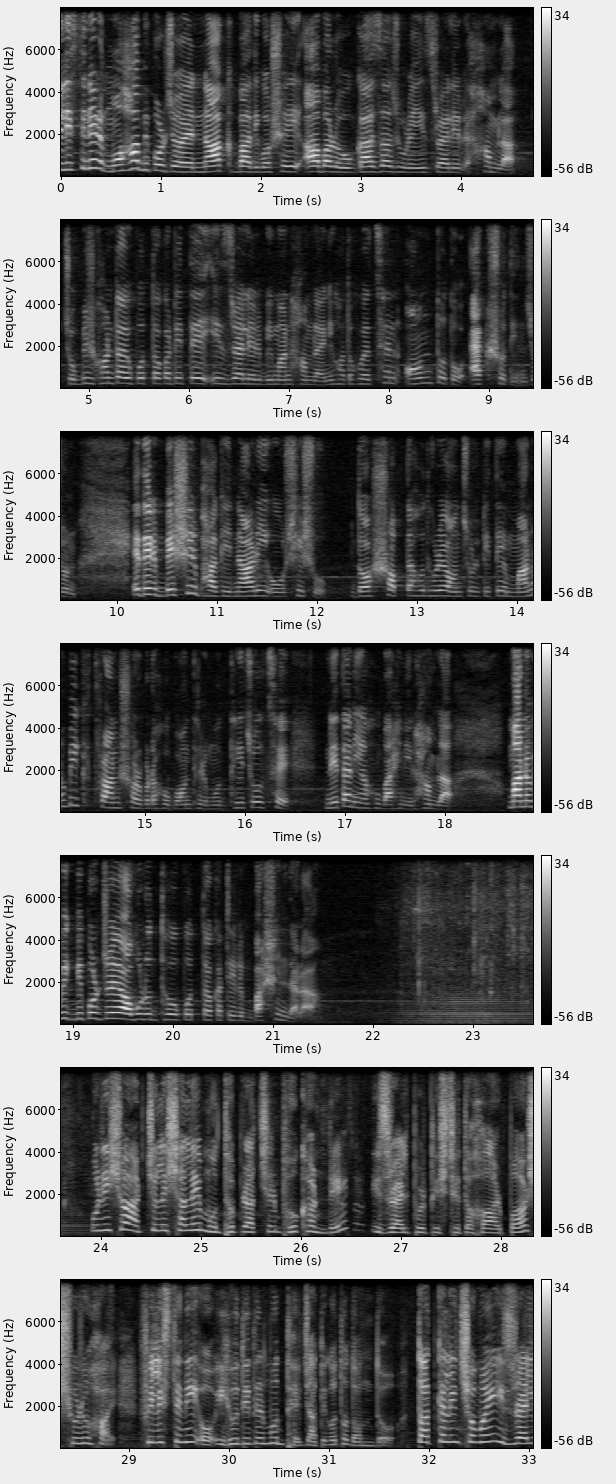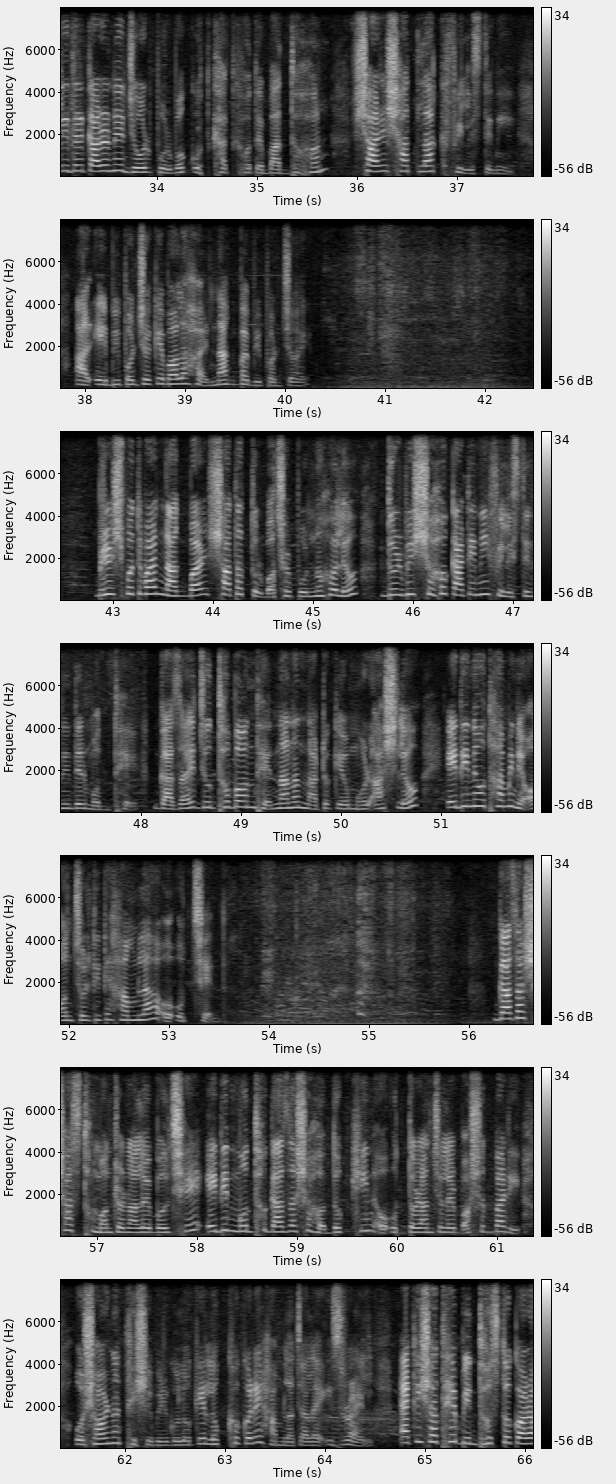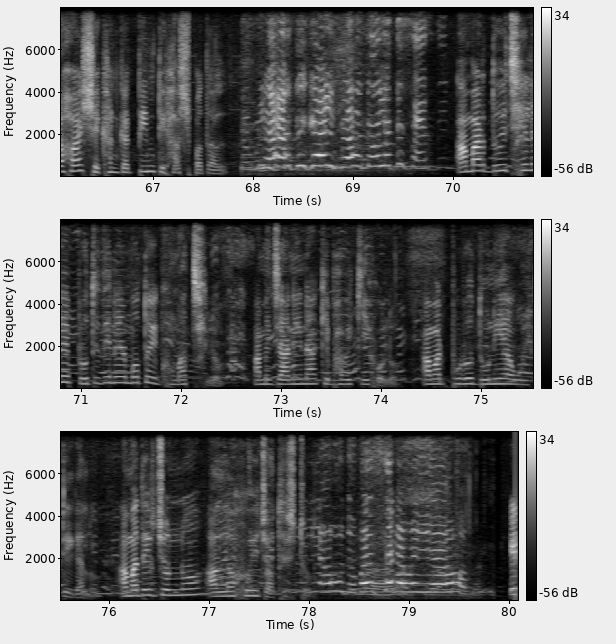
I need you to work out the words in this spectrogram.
ফিলিস্তিনের মহা বিপর্যয়ে নাক বা দিবসে আবারও গাজা জুড়ে ইসরায়েলের হামলা। চব্বিশ ঘন্টায় উপত্যকাটিতে ইসরায়েলের বিমান হামলায় নিহত হয়েছেন অন্তত একশো জন। এদের বেশিরভাগই নারী ও শিশু। দশ সপ্তাহ ধরে অঞ্চলটিতে মানবিক ত্রাণ সরবরাহ বন্ধের মধ্যেই চলছে নেতানিয়াহু বাহিনীর হামলা। মানবিক বিপর্যয়ে অবরুদ্ধ উপত্যকাটির বাসিন্দারা। উনিশশো আটচল্লিশ সালে মধ্যপ্রাচ্যের ভূখণ্ডে ইসরায়েল প্রতিষ্ঠিত হওয়ার পর শুরু হয় ফিলিস্তিনি ও ইহুদিদের মধ্যে জাতিগত দ্বন্দ্ব। তৎকালীন সময়ে ইসরায়েলিদের কারণে জোরপূর্বক উৎখাত হতে বাধ্য হন সাড়ে সাত লাখ ফিলিস্তিনি, আর এই বিপর্যয়কে বলা হয় নাকবা বিপর্যয়। বৃহস্পতিবার নাগবার সাতাত্তর বছর পূর্ণ হলেও দুর্বিষহ কাটেনি ফিলিস্তিনিদের মধ্যে। গাজায় যুদ্ধবন্ধে নানান নাটকীয় মোড় আসলেও এদিনেও থামেনি অঞ্চলটিতে হামলা ও উচ্ছেদ। গাজার স্বাস্থ্য মন্ত্রণালয় বলছে, এদিন মধ্য গাজা সহ দক্ষিণ ও উত্তরাঞ্চলের বসতবাড়ি ও শরণার্থী শিবিরগুলোকে লক্ষ্য করে হামলা চালায় ইসরায়েল। একই সাথে বিধ্বস্ত করা হয় সেখানকার তিনটি হাসপাতাল। আমার দুই ছেলে প্রতিদিনের মতোই ঘুমাচ্ছিল। আমি জানি না কীভাবে কি হলো। আমার পুরো দুনিয়া উল্টে গেল। আমাদের জন্য আল্লাহই যথেষ্ট।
